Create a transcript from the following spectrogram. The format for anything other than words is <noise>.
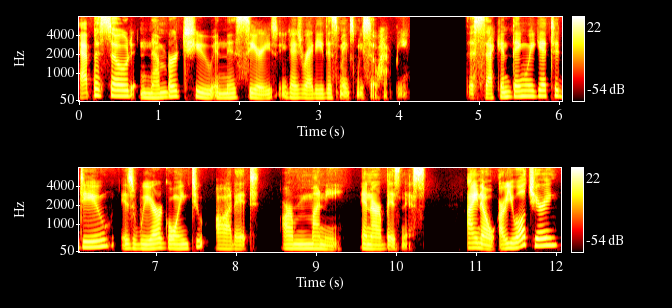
Episode number two in this series. You guys ready? This makes me so happy. The second thing we get to do is we are going to audit our money in our business. I know. Are you all cheering?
